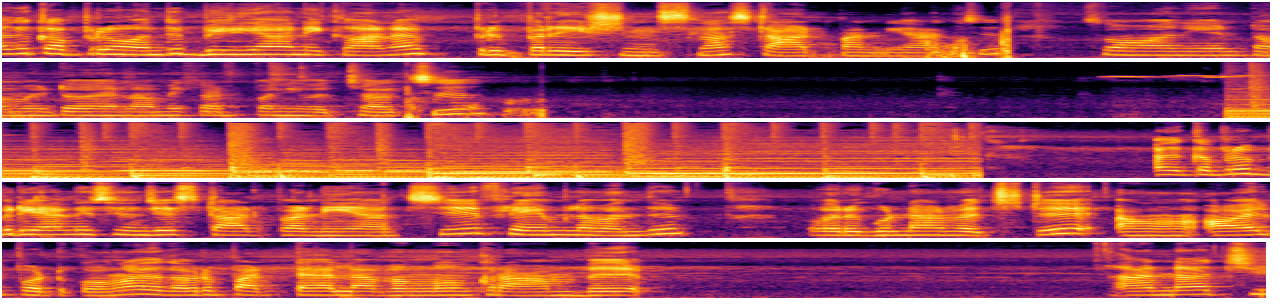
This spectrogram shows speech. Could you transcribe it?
அதுக்கப்புறம் வந்து பிரியாணிக்கான ப்ரிப்பரேஷன்ஸ்லாம் ஸ்டார்ட் பண்ணியாச்சு. ஸோ ஆனியன் டொமேட்டோ எல்லாமே கட் பண்ணி வச்சாச்சு. அதுக்கப்புறம் பிரியாணி செஞ்சு ஸ்டார்ட் பண்ணியாச்சு. ஃப்ளேமில் வந்து ஒரு குண்டான் வச்சுட்டு ஆயில் போட்டுக்கோங்க. அதுக்கப்புறம் பட்டை லவங்கம் கிராம்பு அன்னாச்சி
